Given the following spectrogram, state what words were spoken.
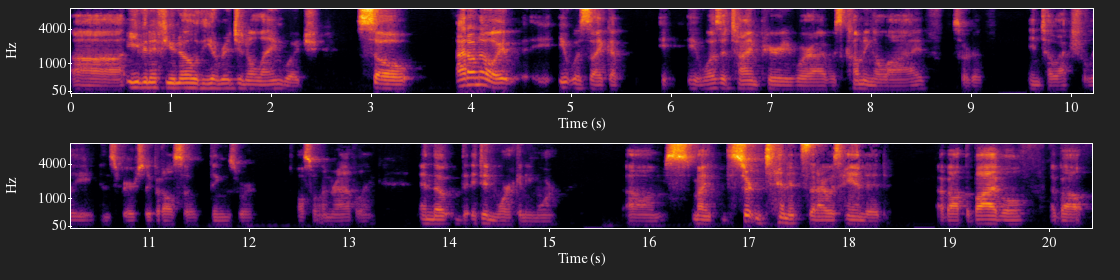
uh, even if you know the original language. So I don't know. It it was like a it, it was a time period where I was coming alive, sort of intellectually and spiritually, but also things were also unraveling, and the, it didn't work anymore. Um, my certain tenets that I was handed about the Bible, about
